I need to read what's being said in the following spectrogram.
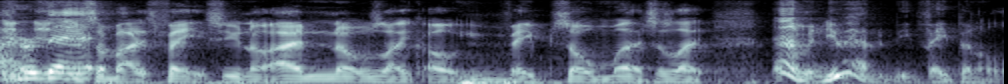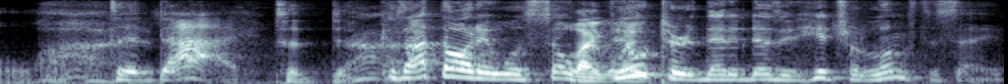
I in- heard in, in somebody's face. You know, I know it was like, oh, you vaped so much. It's like, damn it, you had to be vaping a lot to die. to die. Because I thought it was so Like- like- filtered that it doesn't hit your lungs the same.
